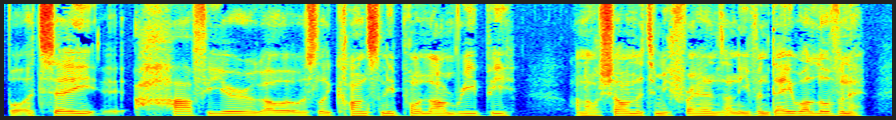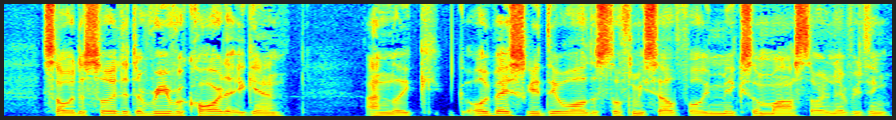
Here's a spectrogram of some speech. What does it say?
But I'd say half a year ago, it was like constantly putting on repeat, and I was showing it to my friends, and even they were loving it. So I decided to re-record it again, and like I basically do all the stuff myself. I mix and master and everything.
